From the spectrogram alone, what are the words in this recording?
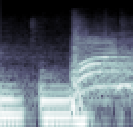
One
